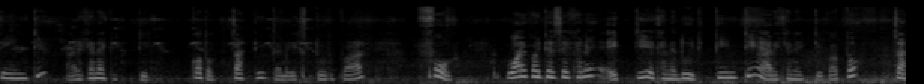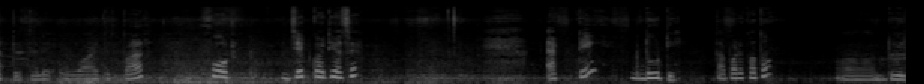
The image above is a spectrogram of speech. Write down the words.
তিনটি আর এখানে একটি। কত? চারটি? তাহলে এক্স টুর পার ফোর ওয়াই কয়টি আছে এখানে? একটি, এখানে দুইটি, তিনটি, আর এখানে একটি কত? চারটি। তাহলে Y two per four Z কয়টি আছে? একটি দুটি তারপরে কত? দুই।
